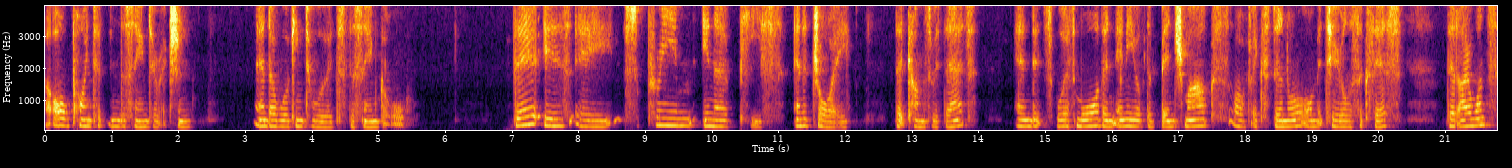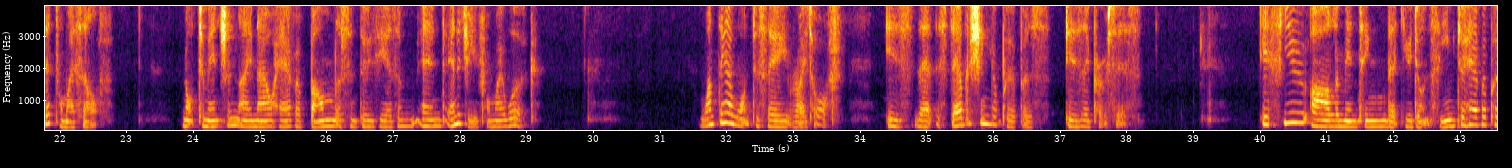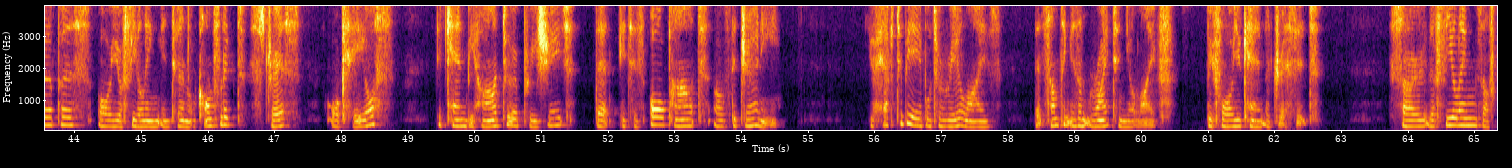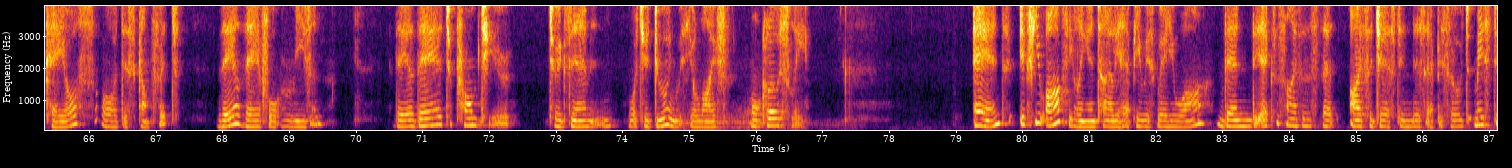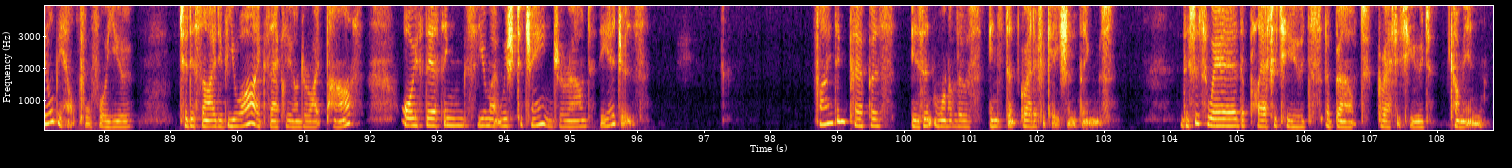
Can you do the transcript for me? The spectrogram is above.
are all pointed in the same direction and are working towards the same goal. There is a supreme inner peace and a joy that comes with that and it's worth more than any of the benchmarks of external or material success that I once set for myself. Not to mention, I now have a boundless enthusiasm and energy for my work. One thing I want to say right off is that establishing your purpose is a process. If you are lamenting that you don't seem to have a purpose, or you're feeling internal conflict, stress, or chaos, it can be hard to appreciate that it is all part of the journey. You have to be able to realize that something isn't right in your life before you can address it. So the feelings of chaos or discomfort, they are there for a reason. They are there to prompt you to examine what you're doing with your life more closely. And if you are feeling entirely happy with where you are, then the exercises that I suggest in this episode may still be helpful for you to decide if you are exactly on the right path or if there are things you might wish to change around the edges. Finding purpose isn't one of those instant gratification things. This is where the platitudes about gratitude come in.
